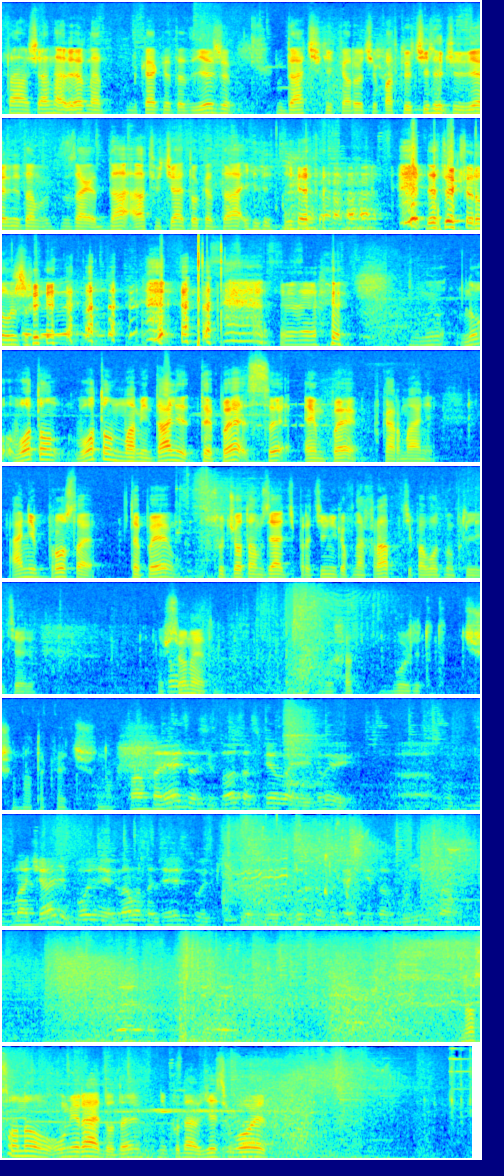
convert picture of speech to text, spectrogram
Там сейчас, наверное, как этот, есть же датчики, короче, подключили к Виверне, там, за, да, отвечает только да или нет. Детектор лжи. Ну, ну, вот он, вот он моментальный ТП с МП в кармане. А не просто ТП с учетом взять противников на храп, типа вот мы прилетели. И все на этом. Выход. Ли тут тишина такая, тишина. Повторяется ситуация с первой игры. Э, В в начале более грамотно действует кипер, выходы какие-то в мид там. В этот, делает. Но Соно умирает, да? Никуда. Есть воет.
